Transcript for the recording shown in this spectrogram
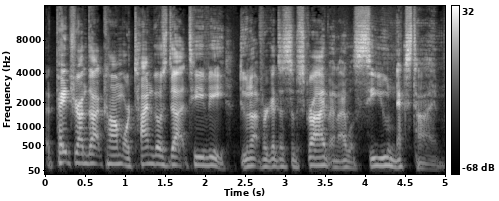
at patreon.com or timeghost.tv. Do not forget to subscribe, and I will see you next time.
